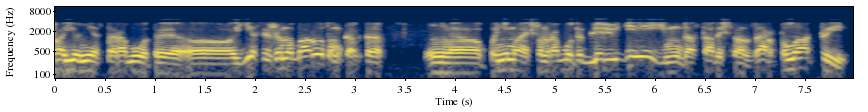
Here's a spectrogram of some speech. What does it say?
свое место работы. Э, Если же наоборот, он как-то э, понимает, что он работает для людей, ему достаточно зарплаты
